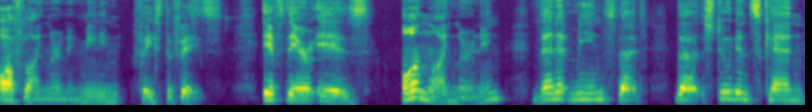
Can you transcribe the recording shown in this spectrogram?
offline learning, meaning face to face. If there is online learning, then it means that the students can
